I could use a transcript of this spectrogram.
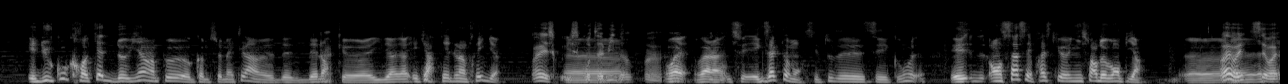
et du coup, Croquette devient un peu comme ce mec-là, dès, lors qu'il est écarté de l'intrigue. Ouais, il se, il se contamine. hein. Ouais. Ouais, voilà, exactement. C'est tout. c'est Et en ça, c'est presque une histoire de vampire. Euh, Ouais, ouais, c'est vrai.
